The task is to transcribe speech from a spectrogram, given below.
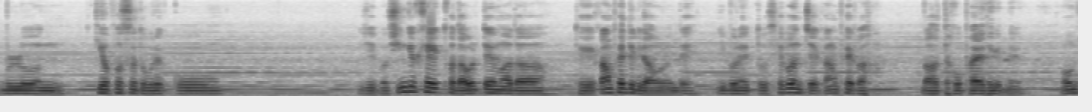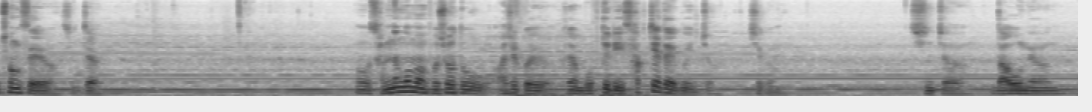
물론 기어포스도 그랬고 이제 뭐 신규 캐릭터 나올 때마다 되게 깡패들이 나오는데 이번에 또 세 번째 깡패가 나왔다고 봐야 되겠네요. 엄청 세요 진짜 어, 잡는 것만 보셔도 아실 거예요. 그냥 몹들이 삭제되고 있죠. 지금 진짜 나오면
